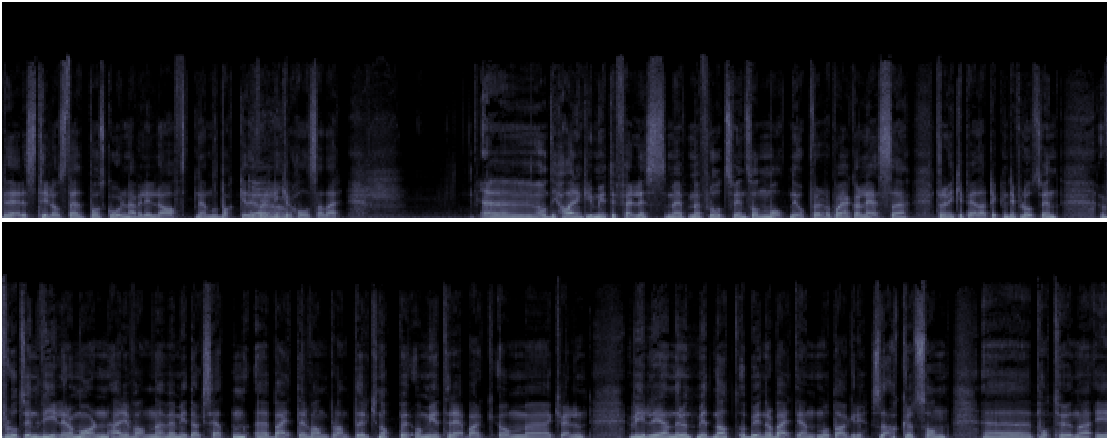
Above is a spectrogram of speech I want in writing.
Deres tilholdssted på skolen er veldig lavt ned mot bakken, Ja. de liker å holde seg der. Uh, og de har egentlig mye til felles med, med flodsvin, sånn måten de oppfører seg på. Jeg kan lese fra Wikipedia-artikkelen til flodsvin. Flodsvin hviler om morgenen, er i vannet ved middagsheten, uh, beiter vannplanter, knopper og mye trebark om uh, kvelden. Hviler igjen rundt midnatt og begynner å beite igjen mot daggry. Så det er akkurat sånn eh, potthuene i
